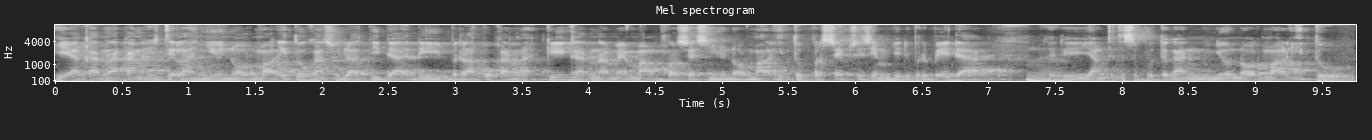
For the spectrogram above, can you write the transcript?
Iya, karena kan istilah new normal itu kan sudah tidak diberlakukan lagi karena memang proses new normal itu persepsinya menjadi berbeda. Hmm. Jadi yang kita sebut dengan new normal itu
